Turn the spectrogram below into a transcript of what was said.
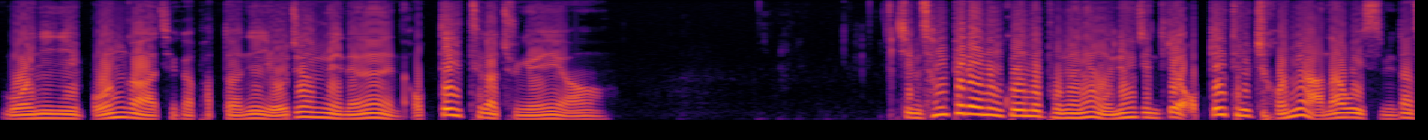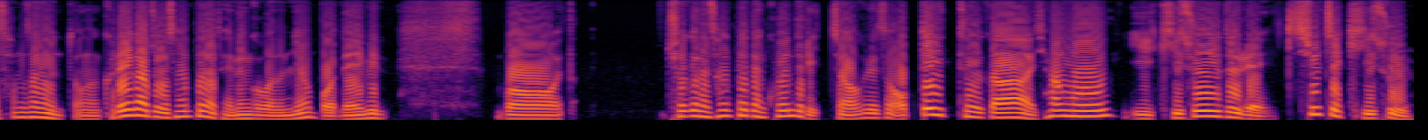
원인이 뭔가 제가 봤더니 요즘에는 업데이트가 중요해요. 지금 상패되는 코인을 보면은 운영진들이 업데이트를 전혀 안 하고 있습니다. 3, 4년 동안. 그래가지고 상패가 되는 거거든요. 뭐, 네미, 뭐, 최근에 상패된 코인들이 있죠. 그래서 업데이트가 향후 이 기술들의 실제 기술,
